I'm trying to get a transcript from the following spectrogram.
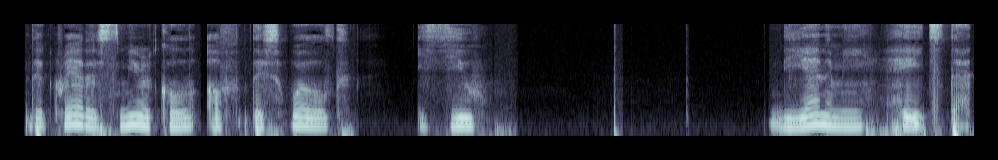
the greatest miracle of this world is you. The enemy hates that.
